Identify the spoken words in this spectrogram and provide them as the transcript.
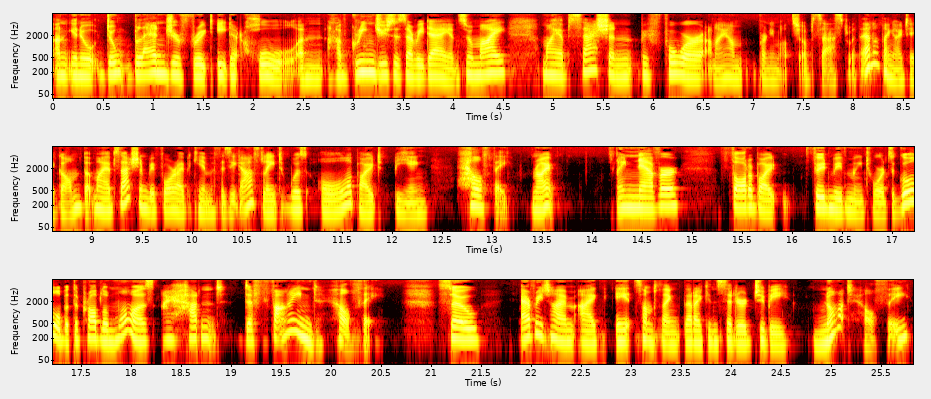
and, you know, don't blend your fruit, eat it whole and have green juices every day. And so my, my obsession before, and I am pretty much obsessed with anything I take on, but my obsession before I became a physique athlete was all about being healthy, right? I never thought about food moving me towards a goal, but the problem was I hadn't defined healthy. So every time I ate something that I considered to be not healthy,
